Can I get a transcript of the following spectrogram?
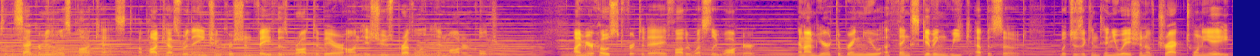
to the Sacramentalist Podcast, a podcast where the ancient Christian faith is brought to bear on issues prevalent in modern culture. I'm your host for today, Father Wesley Walker, and I'm here to bring you a Thanksgiving week episode, which is a continuation of tract 28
